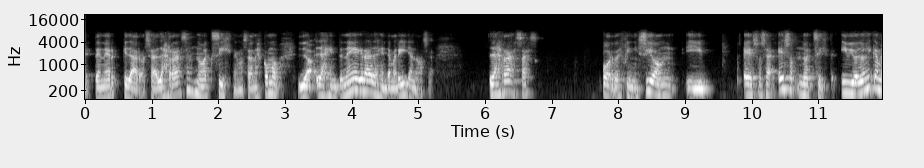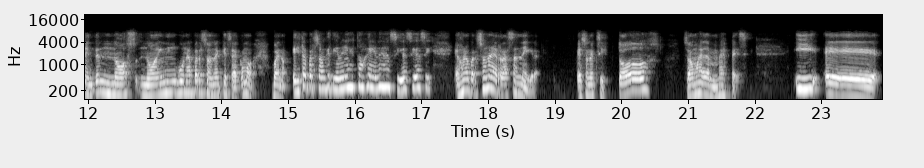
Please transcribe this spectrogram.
tener claro, o sea, las razas no existen, o sea, no es como la gente negra, la gente amarilla, no, o sea, las razas, por definición y eso, o sea, eso no existe. Y biológicamente no, no hay ninguna persona que sea como, bueno, esta persona que tiene estos genes así, así, así, es una persona de raza negra. Eso no existe. Todos somos de la misma especie. Y eh,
